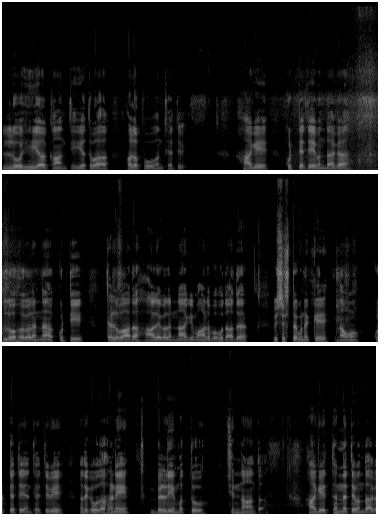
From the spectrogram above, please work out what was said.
ಲೋಹಿಯ ಕಾಂತಿ ಅಥವಾ ಹೊಳಪು ಅಂತ ಹೇಳ್ತೀವಿ. ಹಾಗೆ ಕುಟ್ಯತೆ ಬಂದಾಗ ಲೋಹಗಳನ್ನು ಕುಟ್ಟಿ ತೆಳುವಾದ ಹಾಳೆಗಳನ್ನಾಗಿ ಮಾಡಬಹುದಾದ ವಿಶಿಷ್ಟ ಗುಣಕ್ಕೆ ನಾವು ಕುಟ್ಯತೆ ಅಂತ ಹೇಳ್ತೀವಿ. ಅದಕ್ಕೆ ಉದಾಹರಣೆ ಬೆಳ್ಳಿ ಮತ್ತು ಚಿನ್ನ ಅಂತ. ಹಾಗೆ ತನ್ನತೆ ಬಂದಾಗ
